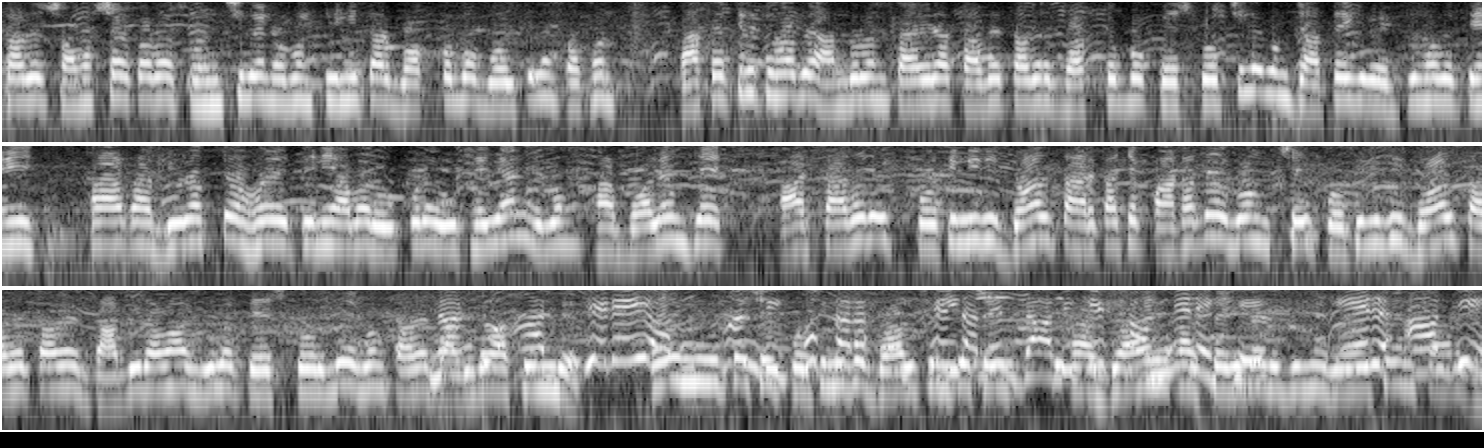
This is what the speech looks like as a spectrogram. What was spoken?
তাদের সমস্যার কথা শুনছিলেন এবং তিনি তার বক্তব্য বলছিলেন তখন একত্রিতভাবে আন্দোলনকারীরা তাদের তাদের বক্তব্য পেশ করছিল এবং যাতে ইতিমধ্যে তিনি বিরক্ত হয়ে তিনি আবার উপরে উঠে যান এবং বলেন যে আর তাদের এক প্রতিনিধি দল তার কাছে পাঠাতে এবং সেই প্রতিনিধি দল তাদের তাদের দাবি দাওয়া গুলো পেশ করবে এবং তাদের দাবি দাওয়া শুনবে। এই এই মুহূর্তে সেই প্রতিনিধি দল তাদের দাবিকে সামনে রেখে এর আগে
